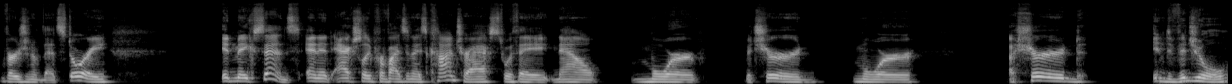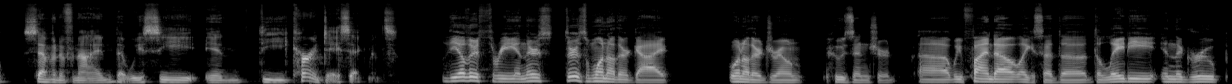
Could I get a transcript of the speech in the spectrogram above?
version of that story, it makes sense, and it actually provides a nice contrast with a now more matured, more assured individual seven of nine that we see in the current day segments. The other three, and there's there's one other guy, one other drone who's injured. Uh, we find out, like I said, the the lady in the group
